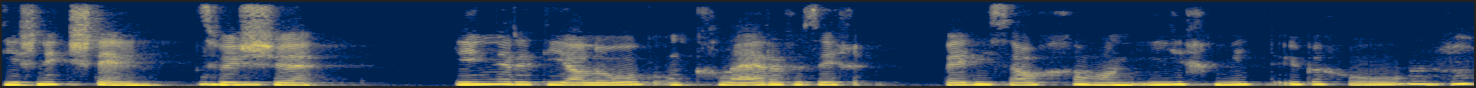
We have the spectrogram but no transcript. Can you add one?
die Schnittstelle zwischen inneren Dialog und klären für sich, welche Sachen habe ich mitbekommen, Mhm.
